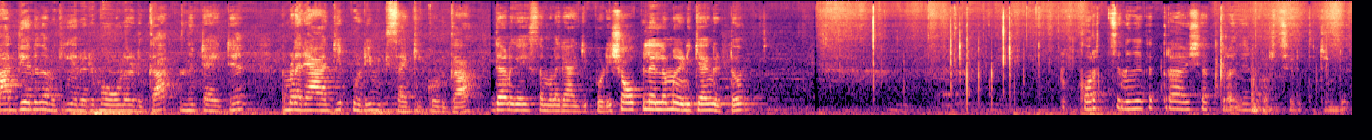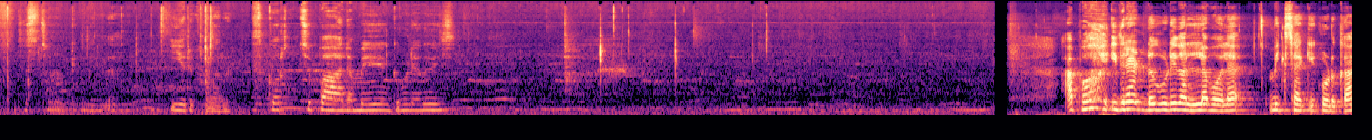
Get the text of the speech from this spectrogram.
ആദ്യം തന്നെ നമുക്ക് ഇങ്ങനെ ഒരു ബോൾ എടുക്കുക എന്നിട്ടായിട്ട് നമ്മൾ രാഗിപ്പൊടി മിക്സ് ആക്കി കൊടുക്കുക ഇതാണ് ഗൈസ് നമ്മളെ രാഗിപ്പൊടി. ഷോപ്പിലെല്ലാം മേടിക്കാൻ കിട്ടും. കുറച്ച് നിങ്ങൾക്ക് എത്ര ആവശ്യം അത്ര ഞാൻ കുറച്ച് എടുത്തിട്ടുണ്ട് ജസ്റ്റ് നോക്കി ഈ ഒരു കളർ കുറച്ച് പാലമേ ഒക്കെ കഴിച്ച് അപ്പോൾ ഇത് രണ്ടും കൂടി നല്ലപോലെ മിക്സ് ആക്കി കൊടുക്കുക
